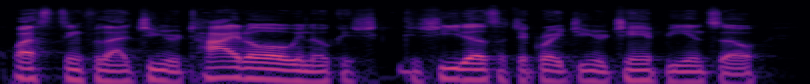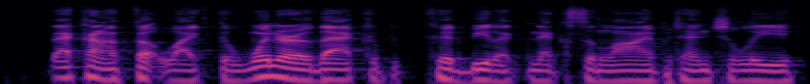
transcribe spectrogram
questing for that junior title. You know Kush- Kushida's such a great junior champion, so that kind of felt like the winner of that could could be like next in line potentially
